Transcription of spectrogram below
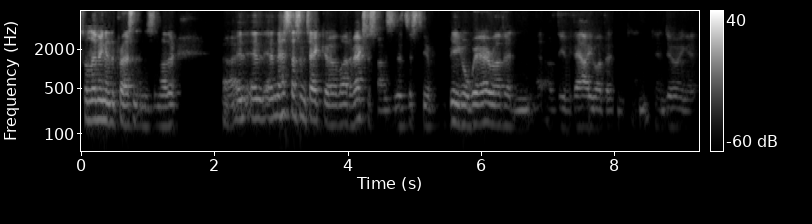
So living in the present is another, uh, and, and, and this doesn't take a lot of exercise. It's just you know, being aware of it and of the value of it and, and, and doing it.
